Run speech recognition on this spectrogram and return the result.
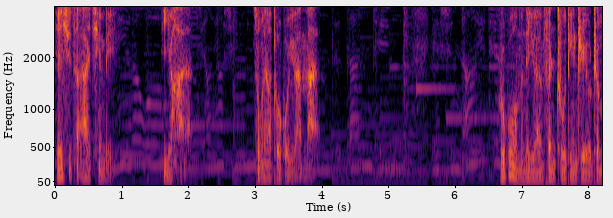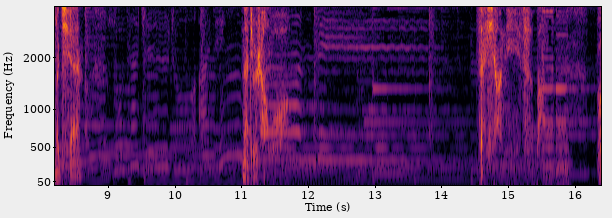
也许在爱情里，遗憾总要多过圆满。如果我们的缘分注定只有这么浅，那就让我。想你一次吧。不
